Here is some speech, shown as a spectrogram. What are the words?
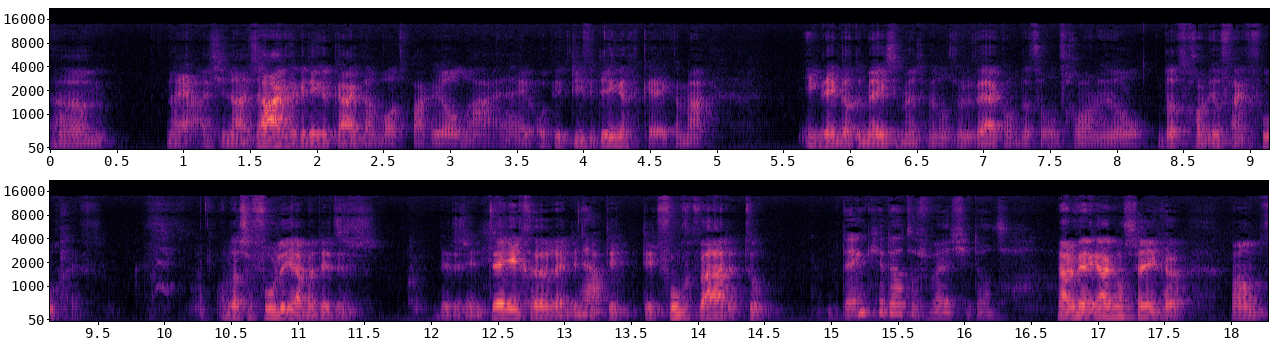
ehm, nou ja, als je naar zakelijke dingen kijkt, dan wordt vaak heel naar hele objectieve dingen gekeken. Maar ik denk dat de meeste mensen met ons willen werken omdat, ze ons gewoon heel, omdat het gewoon een heel fijn gevoel geeft. Omdat ze voelen, ja, maar dit is, dit is integer en dit, Ja. dit, dit voegt waarde toe. Denk je dat of weet je dat? Nou, dat weet ik eigenlijk wel zeker. Want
